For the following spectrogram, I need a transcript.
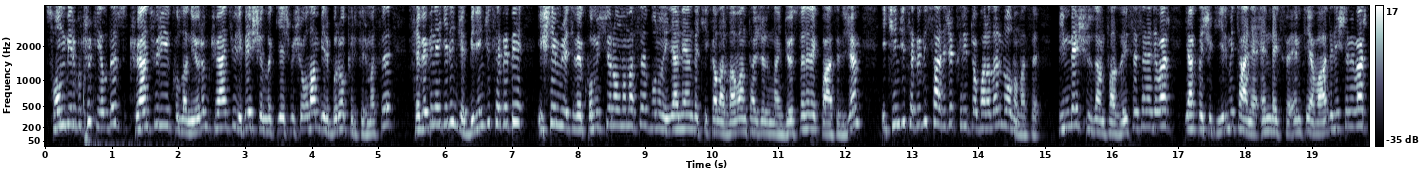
Son bir buçuk yıldır Q&Free'yi kullanıyorum. Q&Free 5 yıllık geçmişi olan bir broker firması. Sebebine gelince birinci sebebi işlem ücreti ve komisyon olmaması. Bunun ilerleyen dakikalarda avantajlarından göstererek bahsedeceğim. İkinci sebebi sadece kripto paraların olmaması. 1500'den fazla hisse senedi var. Yaklaşık 20 tane endeks ve emtia vadeli işlemi var.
